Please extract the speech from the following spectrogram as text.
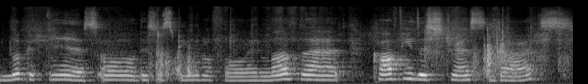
Look at this. Oh, this is beautiful. I love that. Coffee Distress Dots.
